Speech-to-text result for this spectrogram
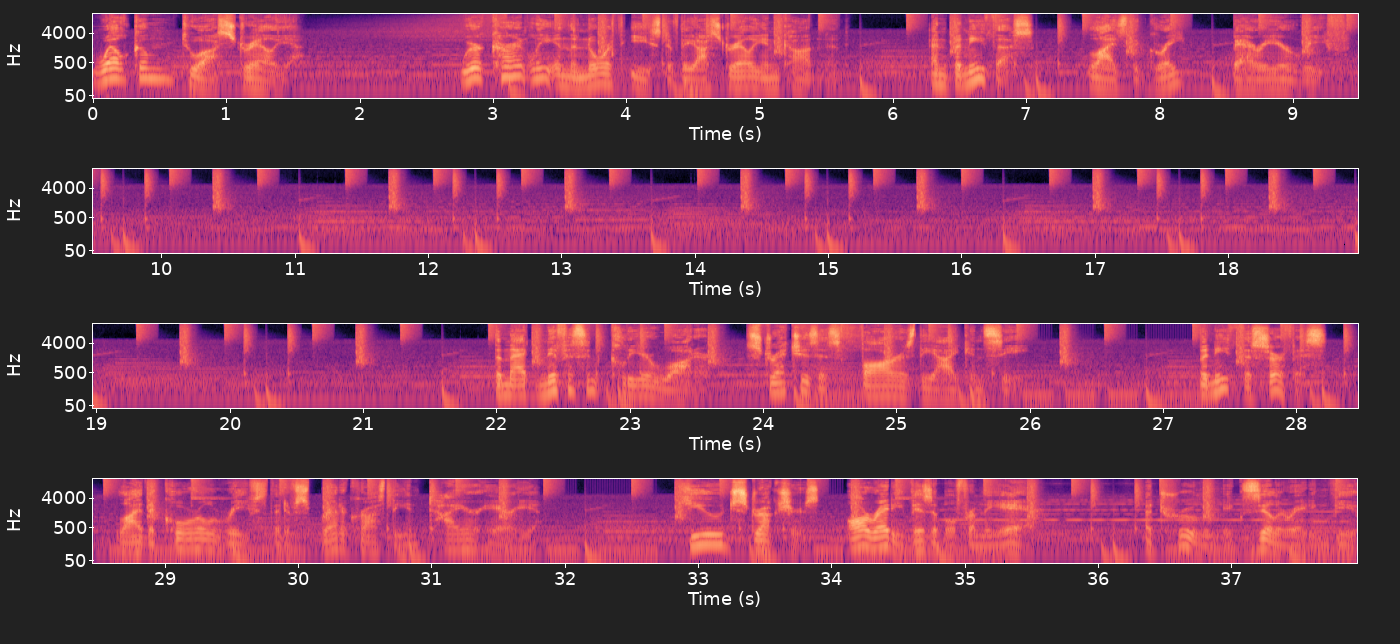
Welcome to Australia. We're currently in the northeast of the Australian continent, and beneath us lies the Great Barrier Reef. The magnificent clear water stretches as far as the eye can see. Beneath the surface lie the coral reefs that have spread across the entire area. Huge structures already visible from the air. A truly exhilarating view.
